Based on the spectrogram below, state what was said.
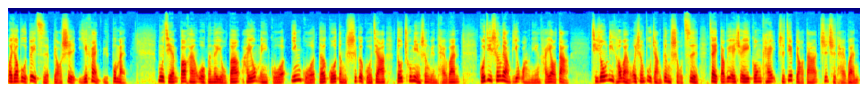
外交部对此表示遗憾与不满。目前，包含我们的友邦，还有美国、英国、德国等十个国家都出面声援台湾，国际声量比往年还要大。其中，立陶宛卫生部长更首次在 WHA 公开直接表达支持台湾。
